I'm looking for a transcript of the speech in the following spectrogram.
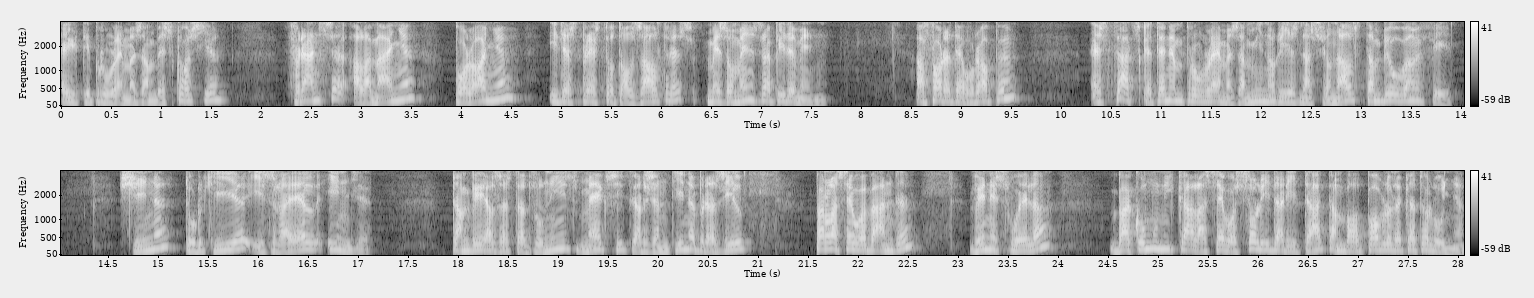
ell té problemes amb Escòcia, França, Alemanya, Polònia i després tots els altres, més o menys ràpidament. A fora d'Europa, estats que tenen problemes amb minories nacionals també ho van fer. Xina, Turquia, Israel, Índia. També els Estats Units, Mèxic, Argentina, Brasil. Per la seva banda, Venezuela, va comunicar la seva solidaritat amb el poble de Catalunya,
